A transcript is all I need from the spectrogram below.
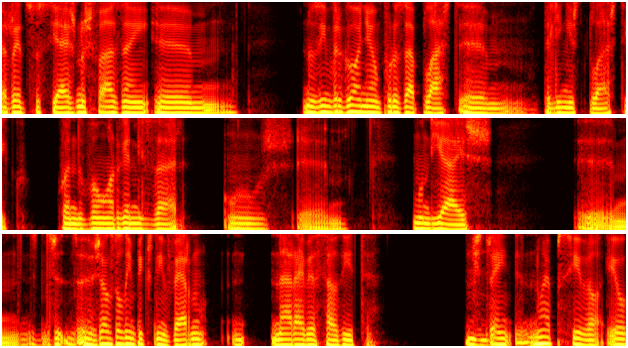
as redes sociais nos fazem hum, nos envergonham por usar plástico, hum, palhinhas de plástico quando vão organizar uns hum, mundiais hum, de- de- Jogos Olímpicos de Inverno na Arábia Saudita. Isto é, não é possível. Eu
